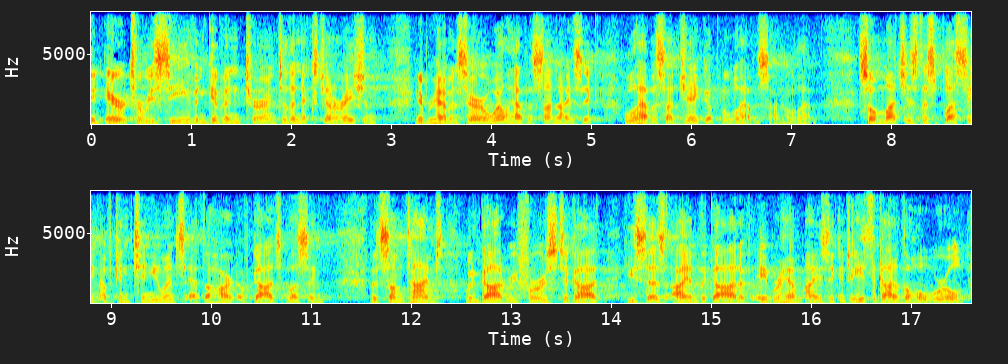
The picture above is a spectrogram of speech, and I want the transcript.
an heir to receive and give in turn to the next generation. Abraham and Sarah will have a son, Isaac, who will have a son, Jacob, who will have a son, who will have. So much is this blessing of continuance at the heart of God's blessing that sometimes when God refers to God, he says, I am the God of Abraham, Isaac, and Jacob. He's the God of the whole world.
